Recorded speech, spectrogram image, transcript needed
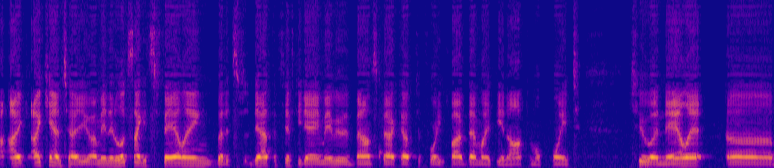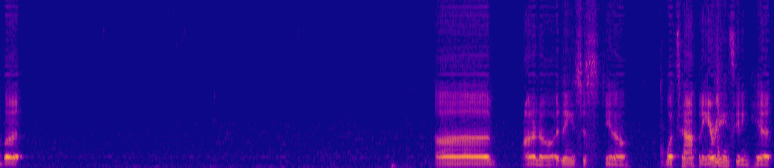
I, I can't tell you. I mean, it looks like it's failing, but it's at the 50-day. Maybe it would bounce back up to 45. That might be an optimal point to uh, nail it. Uh, but uh, I don't know. I think it's just, you know, what's happening. Everything's getting hit.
